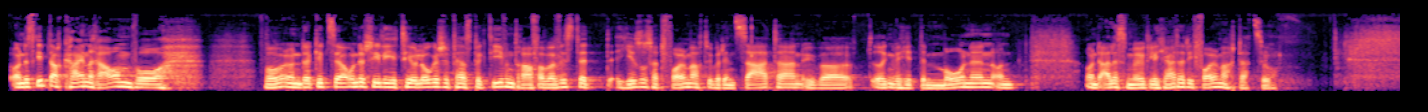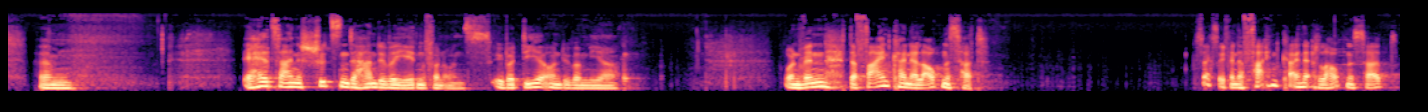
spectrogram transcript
Und es gibt auch keinen Raum, wo und da gibt es ja unterschiedliche theologische Perspektiven drauf, aber wisst ihr, Jesus hat Vollmacht über den Satan, über irgendwelche Dämonen und, und alles Mögliche. Hat er die Vollmacht dazu? Ähm, er hält seine schützende Hand über jeden von uns, über dir und über mir. Und wenn der Feind keine Erlaubnis hat, ich sag's euch, wenn der Feind keine Erlaubnis hat,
